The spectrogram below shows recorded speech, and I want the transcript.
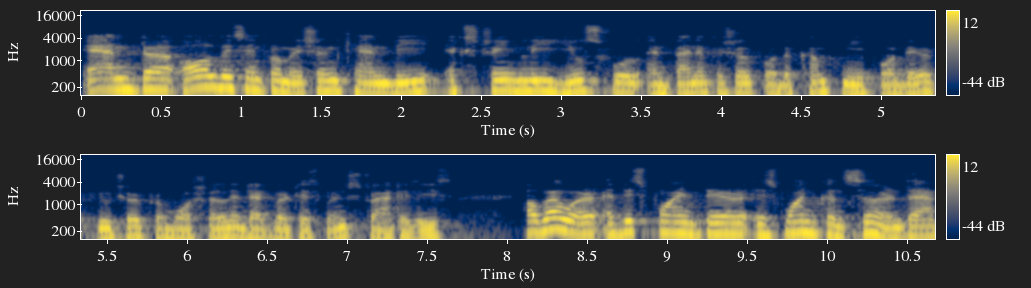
And all this information can be extremely useful and beneficial for the company for their future promotional and advertisement strategies. However, at this point, there is one concern that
